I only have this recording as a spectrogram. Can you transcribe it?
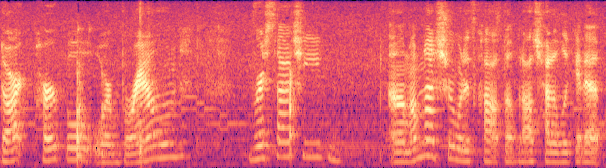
dark purple or brown Versace. Um, I'm not sure what it's called though, but I'll try to look it up.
